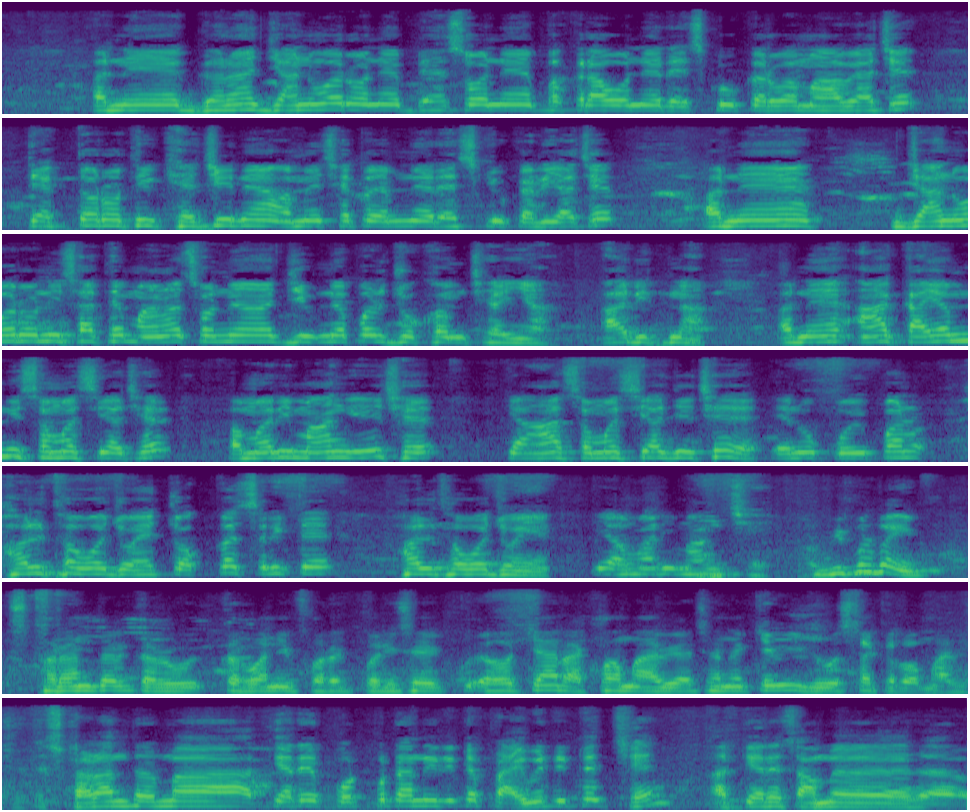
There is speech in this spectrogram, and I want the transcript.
અને ઘણા જાનવરોને ભેંસોને બકરાઓને રેસ્ક્યુ કરવામાં આવ્યા છે. ટ્રેક્ટરોથી ખેંચીને અમે છે તો એમને રેસ્ક્યુ કર્યા છે. અને જાનવરોની સાથે માણસોના જીવને પણ જોખમ છે અહીંયા. આ રીતના. અને આ કાયમની સમસ્યા છે. અમારી માંગ એ છે કે આ સમસ્યા જે છે એનો કોઈ પણ હલ થવો જોઈએ. ચોક્કસ રીતે હલ થવો જોઈએ એ અમારી માંગ છે. વિપુલભાઈ સ્થળાંતર કરવું- કરવાની ફરજ પડી છે. ક્યાં રાખવામાં આવ્યા છે અને કેવી વ્યવસ્થા કરવામાં આવી છે? સ્થળાંતરમાં અત્યારે પોતપોતાની રીતે પ્રાઇવેટ રીતે જ છે. અત્યારે સામે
